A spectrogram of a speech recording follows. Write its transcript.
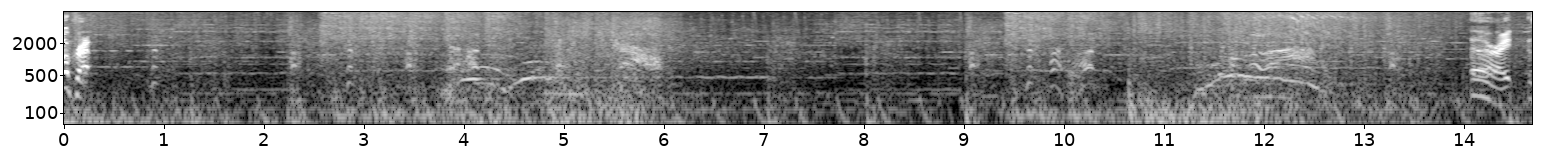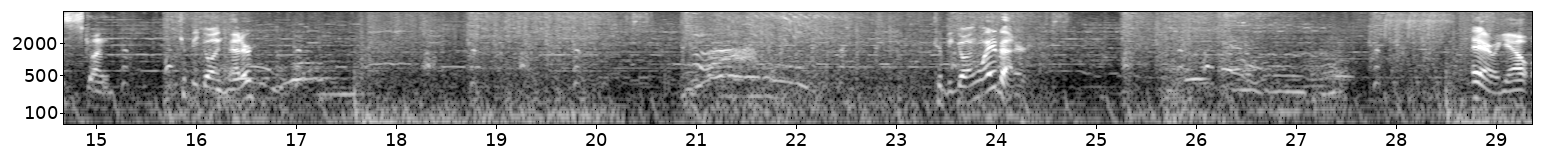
Oh crap! This is going. Could be going better. Could be going way better. There we go.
